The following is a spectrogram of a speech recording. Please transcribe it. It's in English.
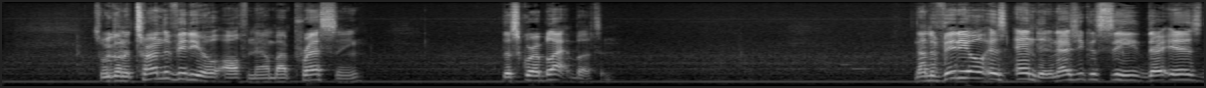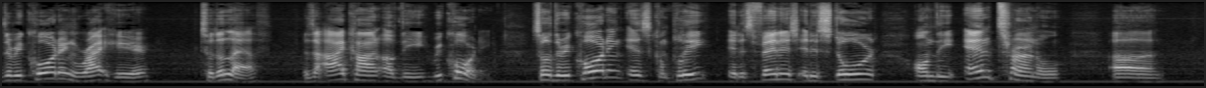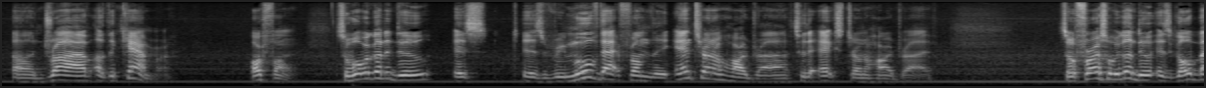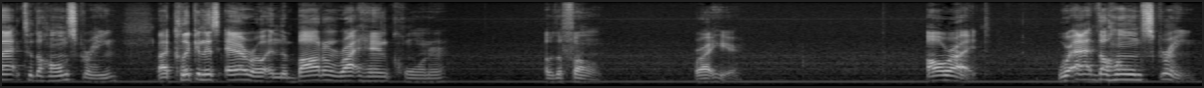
So we're going to turn the video off now by pressing the square black button. Now the video is ended and as you can see there is the recording right here to the left. There's an icon of the recording. So the recording is complete, it is finished, it is stored on the internal uh, uh, drive of the camera or phone. So what we're going to do is is remove that from the internal hard drive to the external hard drive. So first what we're going to do is go back to the home screen by clicking this arrow in the bottom right hand corner of the phone right here. All right we're at the home screen.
